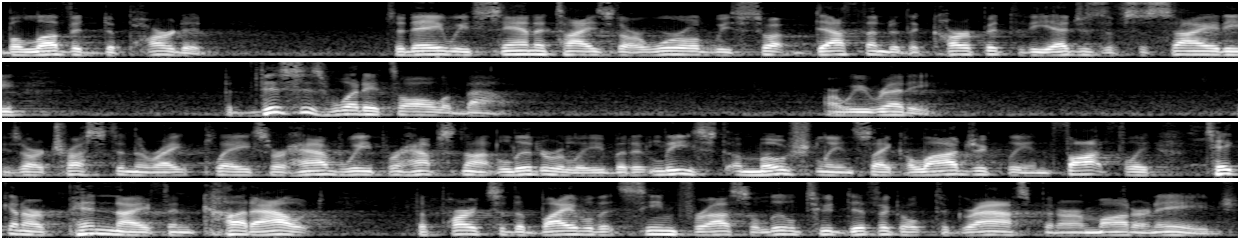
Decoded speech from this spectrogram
beloved departed. Today we've sanitized our world, we've swept death under the carpet to the edges of society. But this is what it's all about. Are we ready? Is our trust in the right place? Or have we, perhaps not literally, but at least emotionally and psychologically and thoughtfully, taken our penknife and cut out the parts of the Bible that seem for us a little too difficult to grasp in our modern age.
